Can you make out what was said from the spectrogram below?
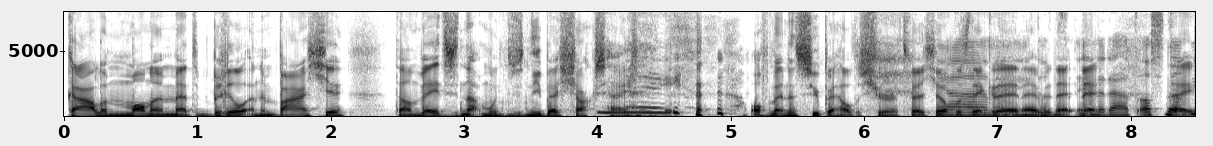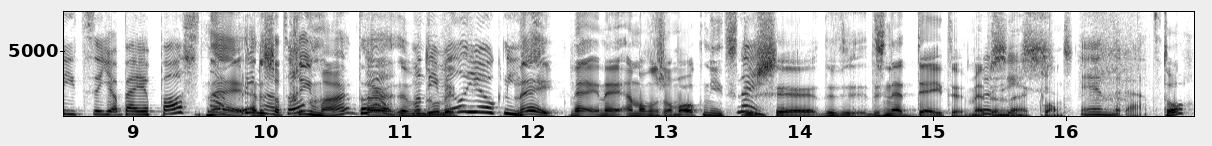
kale mannen met bril en een baardje, dan weten ze, nou, moet dus niet bij Jacques zijn. Nee. of met een superhelden shirt, weet je wel? Ja, Dus denken, nee, nee, dat- nee, nee. Inderdaad, als dat niet eh, bij je past, nou, Nee, prima, en dat is toch? prima. Daar, Ja, dat want die wil je ook niet. Nee, nee, nee. En andersom ook niet. Dus eh, dit is net daten met een klant. inderdaad. Toch?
